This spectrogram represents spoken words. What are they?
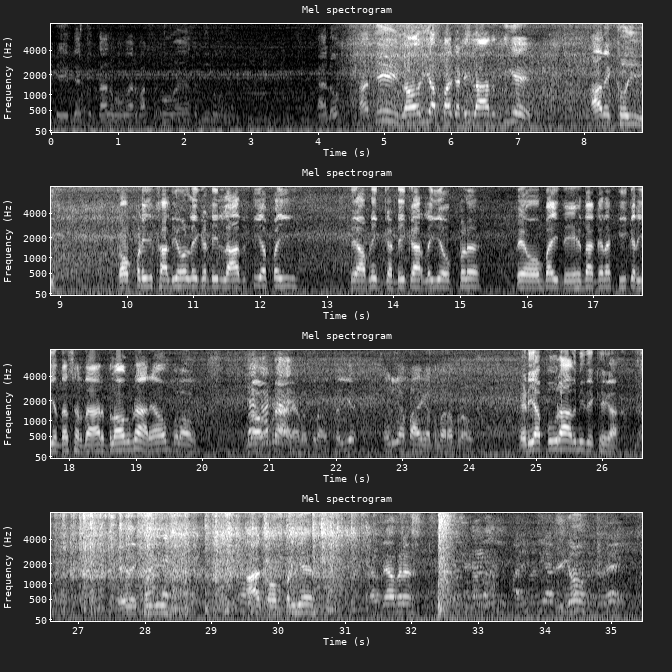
ਦੇਖਦੇ ਆ ਕਿੱਦਾਂ ਲਵਾਉਂਦਾ ਰਿਵਰਸ ਲਵਾਉਂਦਾ ਜਾਂ ਸਿੱਧੀ ਲਵਾਉਂਦਾ। ਹੈਲੋ ਹਾਂਜੀ, ਲਓ ਜੀ, ਆਪਾਂ ਗੱਡੀ ਲਾ ਦਿੱਤੀ ਏ। ਆ ਦੇਖੋ ਜੀ ਕੰਪਨੀ ਖਾਲੀ ਹੋਣ ਲਈ ਗੱਡੀ ਲਾ ਦਿੱਤੀ ਆਪਾਂ ਜੀ। ਤੇ ਆਪਣੀ ਗੱਡੀ ਕਰ ਲਈਏ ਓਪਨ ਤੇ ਓਮ ਭਾਈ ਦੇਖਦਾ, ਕਹਿੰਦਾ ਕੀ ਕਰੀ ਜਾਂਦਾ ਸਰਦਾਰ। ਬਲੌਗ ਬਣਾ ਰਿਹਾ ਓਮ ਬਲੌਗ ਬਲੌਗ ਬਣਾ ਰਿਹਾ ਮੈਂ ਬਲੌਗ ਸਹੀ ਹੈ ਇੰਡੀਆ ਪਾਏਗਾ ਤੁਹਾਡਾ ਬਲੌਗ ਇੰਡੀਆ ਪੂਰਾ ਆਦਮੀ ਦੇਖੇਗਾ। ਇਹ ਦੇਖੋ ਜੀ ਆਹ ਕੰਪਨੀ ਹੈ। ਮਿਲਦੇ ਆ ਫਿਰ। ਠੀਕ ਹੋ?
